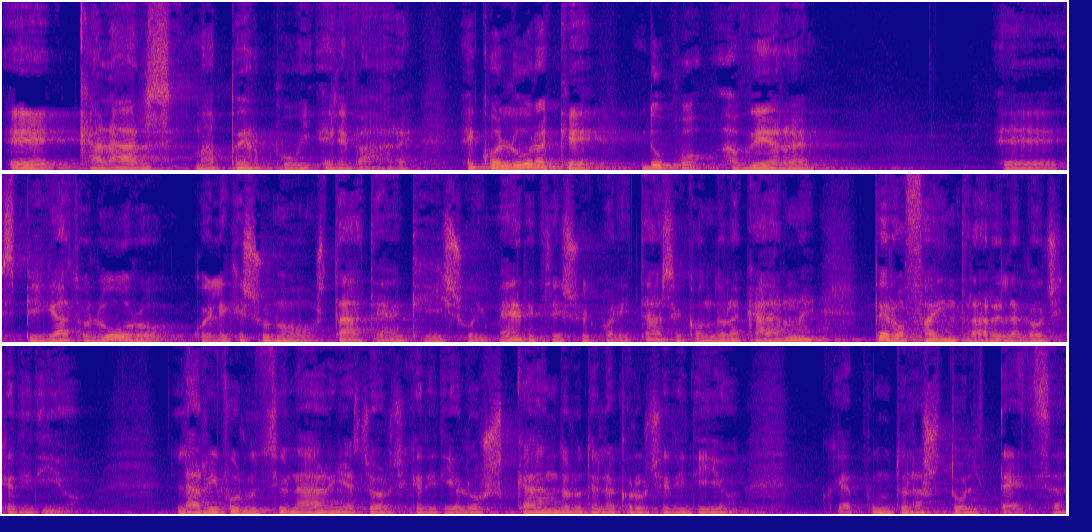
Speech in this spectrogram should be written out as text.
eh, calarsi ma per poi elevare. Ecco allora che dopo aver eh, spiegato loro quelle che sono state anche i suoi meriti, le sue qualità secondo la carne, però fa entrare la logica di Dio, la rivoluzionaria logica di Dio, lo scandalo della croce di Dio, che è appunto la stoltezza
